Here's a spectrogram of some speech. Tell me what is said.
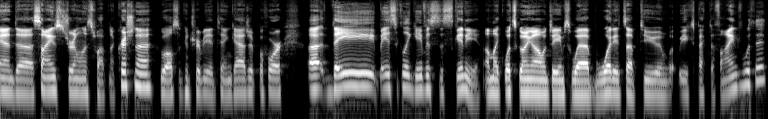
and uh, science journalist Swapna Krishna, who also contributed to Engadget before. Uh, they basically gave us the skinny on like what's going on with James Webb, what it's up to, and what we expect to find with it.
